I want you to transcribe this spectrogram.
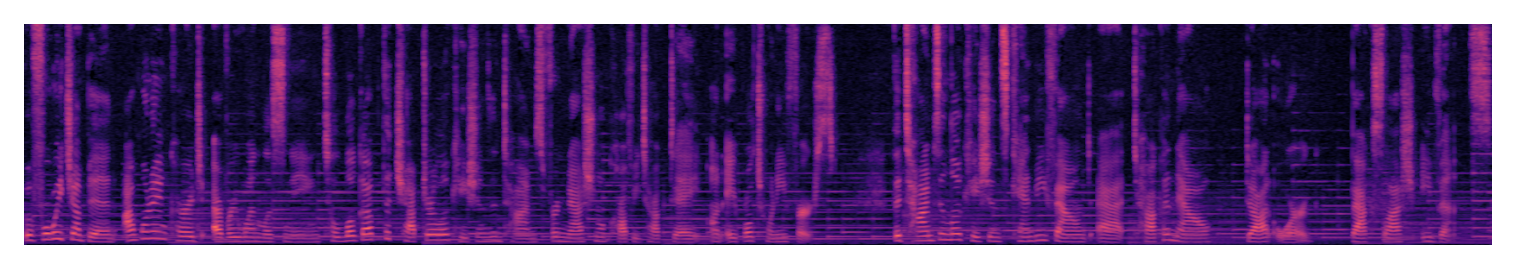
Before we jump in, I want to encourage everyone listening to look up the chapter locations and times for National Coffee Talk Day on April 21st. The times and locations can be found at tacanow.org backslash events.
